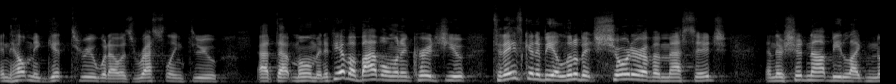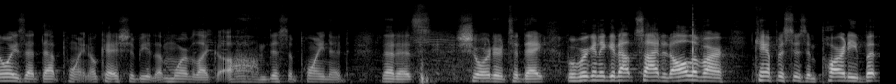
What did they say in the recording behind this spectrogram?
and helped me get through what I was wrestling through at that moment. If you have a Bible, I want to encourage you. Today's going to be a little bit shorter of a message and there should not be like noise at that point, okay? It should be more of like, oh, I'm disappointed that it's shorter today. But we're going to get outside at all of our campuses and party. But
